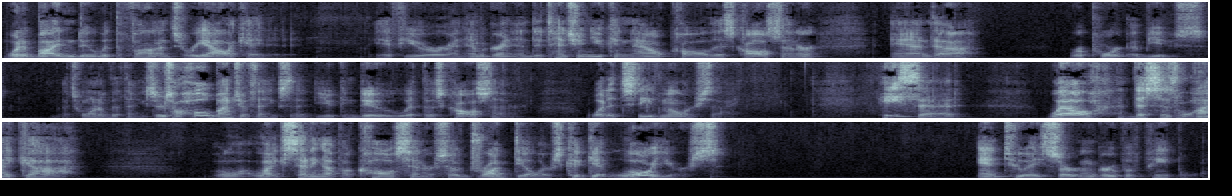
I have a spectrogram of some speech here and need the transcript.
what did Biden do with the funds? Reallocated it. If you're an immigrant in detention, you can now call this call center and uh, report abuse. That's one of the things. There's a whole bunch of things that you can do with this call center. What did Steve Miller say? He said, "Well, this is like uh, like setting up a call center so drug dealers could get lawyers." And to a certain group of people,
